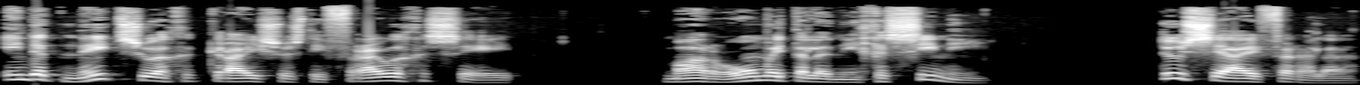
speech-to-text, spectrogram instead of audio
en dit net so gekry soos die vroue gesê het, maar hom het hulle nie gesien nie. Toe sê hy vir hulle:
